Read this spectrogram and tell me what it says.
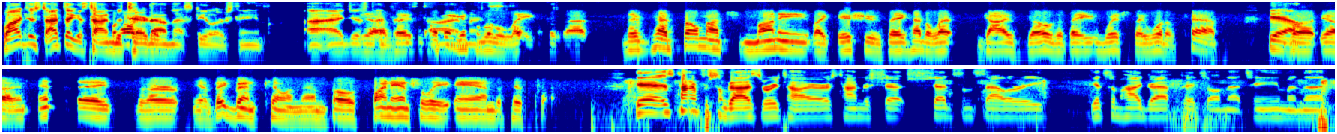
Well, I just I think it's time to tear down that Steelers team. I, I just yeah, I they, think it's I think it's a little late for that. They've had so much money like issues. They had to let guys go that they wish they would have kept. yeah, But yeah, and, and they they're yeah, Big Ben's killing them both financially and his play. yeah. It's time for some guys to retire. It's time to shed shed some salary, get some high draft picks on that team, and then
